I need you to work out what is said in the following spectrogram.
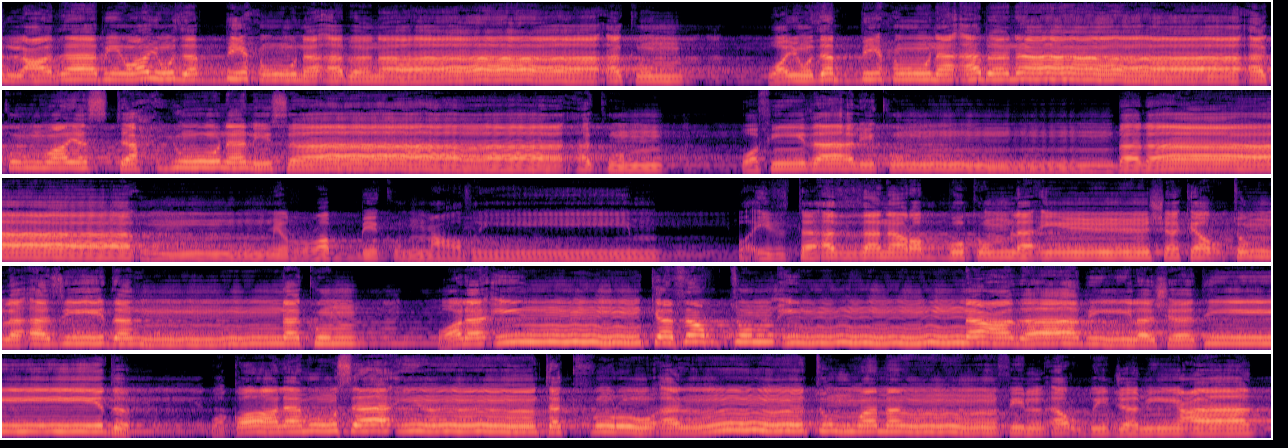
العذاب ويذبحون أبناءكم ويذبحون أبناءكم ويستحيون نساءكم وفي ذلكم بلاء من ربكم عظيم. وإذ تأذن ربكم لئن شكرتم لأزيدنكم. ولئن كفرتم إن عذابي لشديد. وقال موسى إن تكفروا أنتم ومن في الأرض جميعا.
